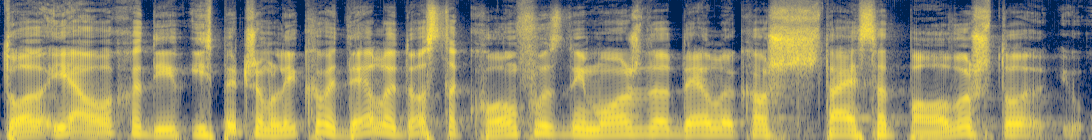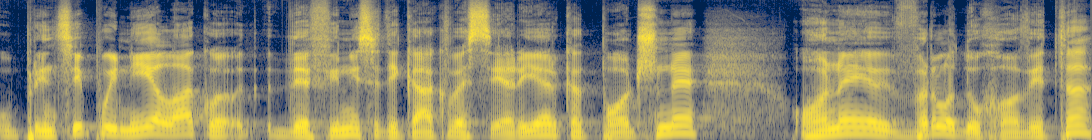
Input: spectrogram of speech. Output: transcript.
to ja ovo kad i- ispričam likove, deluje dosta konfuzno i možda deluje kao šta je sad pa ovo, što u principu i nije lako definisati kakva je serija, jer kad počne, ona je vrlo duhovita,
